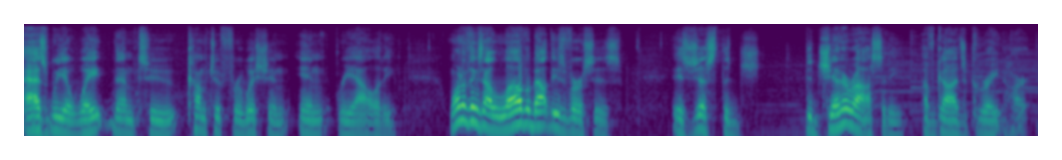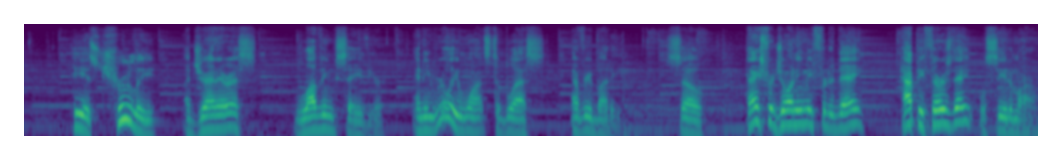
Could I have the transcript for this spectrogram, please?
as we await them to come to fruition in reality. One of the things I love about these verses is just the, the generosity of God's great heart. He is truly a generous, loving Savior, and He really wants to bless everybody. So, thanks for joining me for today. Happy Thursday. We'll see you tomorrow.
